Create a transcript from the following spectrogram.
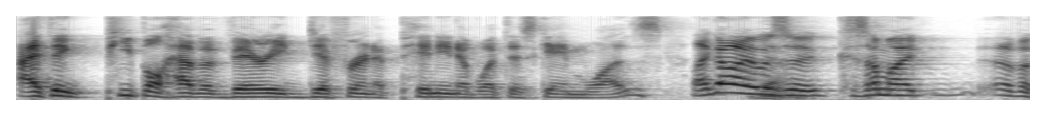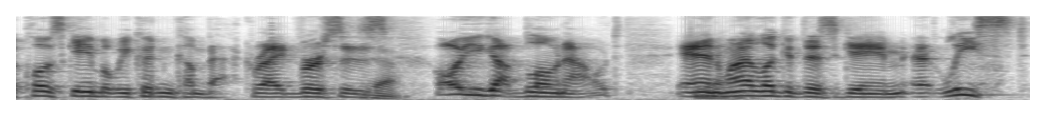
I think people have a very different opinion of what this game was. Like, oh, it was yeah. a somewhat of a close game, but we couldn't come back, right? Versus, Yeah. oh, you got blown out. And Yeah. when I look at this game, at least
